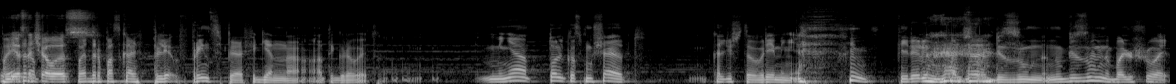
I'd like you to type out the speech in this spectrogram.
Я Педро- сначала... с- Педро Паскаль в пле- в принципе офигенно отыгрывает. Меня только смущает количество времени. Перерыв большой, безумно. Ну, безумно большой.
